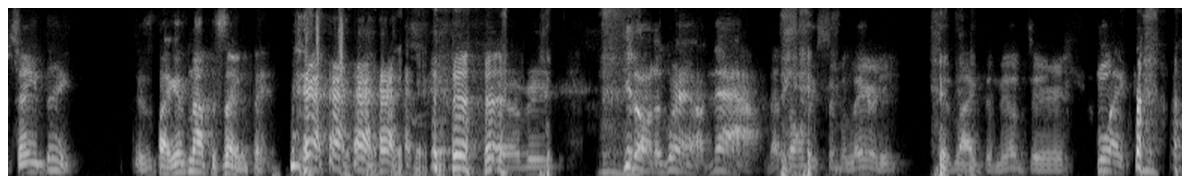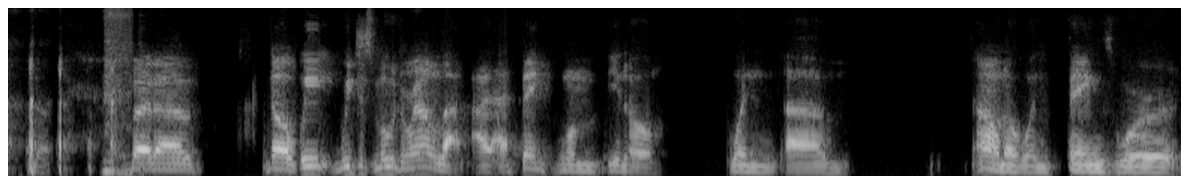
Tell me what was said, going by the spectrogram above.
same thing. It's like it's not the same thing. you know what I mean? Get on the ground now. That's the only similarity. Like the military. like, you know. but uh, no, we we just moved around a lot. I, I think when you know when um, I don't know when things were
